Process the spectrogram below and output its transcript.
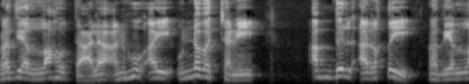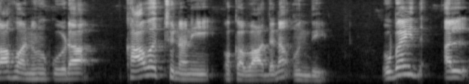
రజి అల్లాహు తాలా అనుహు అయి ఉండవచ్చని అబ్దుల్ అర్కీ రజియల్లాహు అనుహు కూడా కావచ్చునని ఒక వాదన ఉంది. ఉబైద్ అల్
